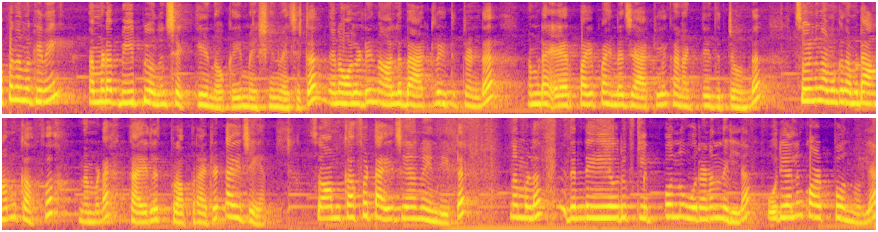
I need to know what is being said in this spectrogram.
അപ്പോൾ നമുക്കിനി നമ്മുടെ ബി പി ഒന്ന് ചെക്ക് ചെയ്ത് നോക്കാം. ഈ മെഷീൻ വെച്ചിട്ട്. ഞാൻ ഓൾറെഡി നാല് ബാറ്ററി ഇട്ടിട്ടുണ്ട്. നമ്മുടെ എയർ പൈപ്പ് അതിന്റെ ജാക്കിൽ കണക്ട് ചെയ്തിട്ടുണ്ട്. സോ ഇനി നമുക്ക് നമ്മുടെ ആം കഫ് നമ്മുടെ കയ്യിൽ പ്രോപ്പറായിട്ട് ടൈ ചെയ്യാം. സോ ആം കഫ് ടൈ ചെയ്യാൻ വേണ്ടിയിട്ട് നമ്മൾ ഇതിന്റെ ഈ ഒരു ക്ലിപ്പൊന്നും ഊരണം എന്നില്ല ഊരിയാലും കുഴപ്പമൊന്നുമില്ല.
